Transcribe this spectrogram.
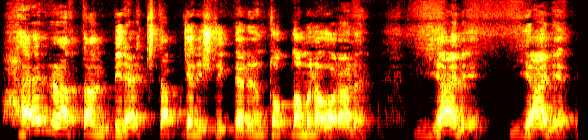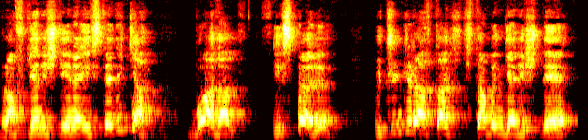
her raftan birer kitap genişliklerinin toplamına oranı. Yani yani raf genişliğine x dedik ya bu adam x bölü 3. raftaki kitabın genişliği,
